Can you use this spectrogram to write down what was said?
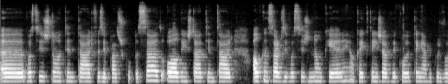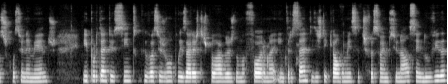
Uh, vocês estão a tentar fazer passos com o passado, ou alguém está a tentar alcançar-vos e vocês não querem, ok? Que tem já a ver com, tem a ver com os vossos relacionamentos e portanto eu sinto que vocês vão utilizar estas palavras de uma forma interessante. Existe aqui alguma insatisfação emocional, sem dúvida,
